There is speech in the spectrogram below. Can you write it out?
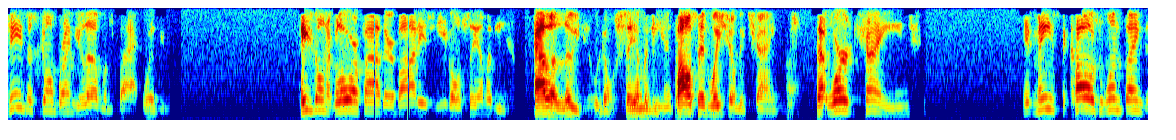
Jesus is going to bring your loved ones back with him. He's going to glorify their bodies, and you're going to see them again. Hallelujah. We're going to see them again. Paul said we shall be changed. That word change, it means to cause one thing to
